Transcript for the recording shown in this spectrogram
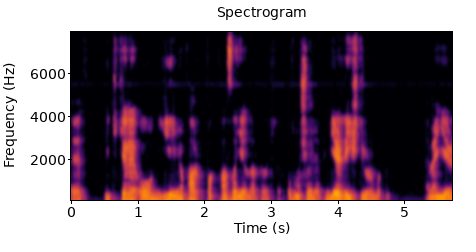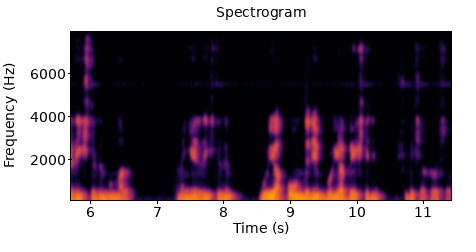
Evet. 2 kere 10, 20 fark bak fazla geldi arkadaşlar. O zaman şöyle yapayım. Yer değiştiriyorum bakın. Hemen yer değiştirdim bunları. Hemen yer değiştirdim. Buraya 10 dedim. Buraya 5 dedim. Şu 5 arkadaşlar.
